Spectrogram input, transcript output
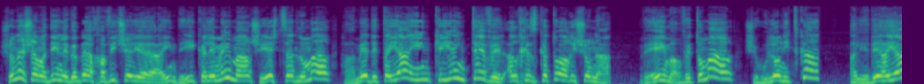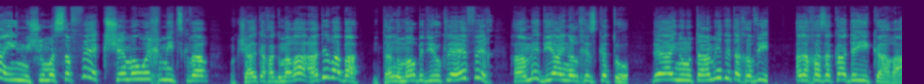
שונה שם הדין לגבי החבית של יין, דאיכא למימר, שיש צד לומר, העמד את היין כיין תבל על חזקתו הראשונה, ואימר ותאמר שהוא לא נתקן על ידי היין משום הספק שמא הוא החמיץ כבר. מקשה על כך הגמרא, אדרבה, ניתן לומר בדיוק להפך, העמד יין על חזקתו, דהיינו תעמיד את החבית על החזקה דאיקרא,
